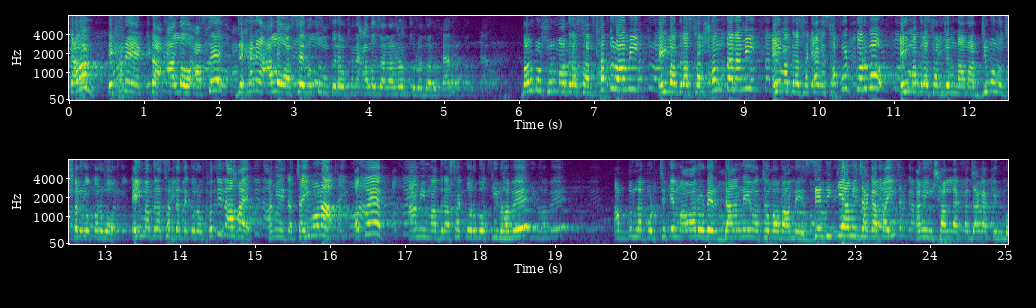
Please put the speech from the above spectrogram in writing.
কারণ এখানে একটা আলো আছে। যেখানে আলো আছে, নতুন করে ওখানে আলো জ্বালানোর কোনো দরকার। ধর্মসুর মাদ্রাসার ছাত্র আমি, এই মাদ্রাসার সন্তান আমি, এই মাদ্রাসাকে আমি সাপোর্ট করব। এই মাদ্রাসার জন্য আমার জীবন উৎসর্গ করব। এই মাদ্রাসার যাতে কোনো ক্ষতি না হয়, আমি এটা চাইব না। অতএব আমি মাদ্রাসা করব কীভাবে? আব্দুল্লাহপুর থেকে মাওয়া রোডের ডানে অথবা বামে যেদিকে আমি জায়গা পাই, আমি ইনশাআল্লাহ একটা জায়গা কিনবো।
